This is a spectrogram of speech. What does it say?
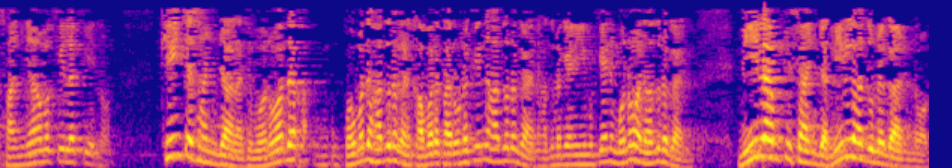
සංඥාව කියලා කියනවා. කීංච සංජානති මොනවද කොහොමද හඳුනගන්නේ කවර කරුණකින් හඳුනගන්නේ හඳුන ගැනීම කියන්නේ මොනවද හඳුනගන්නේ නීලම්පි සංජා නිල් හඳුන ගන්නවා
